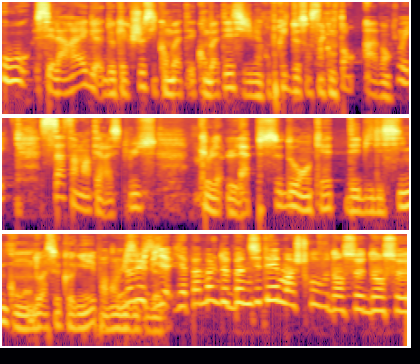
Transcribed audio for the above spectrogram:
où c'est la règle de quelque chose qui combattait, combattait si j'ai bien compris, 250 ans avant. Oui. Ça, ça m'intéresse plus que la, la pseudo-enquête débilissime qu'on doit se cogner pendant 8 Non, mais il y y, a pas mal de bonnes idées, moi je trouve, dans ce, dans ce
